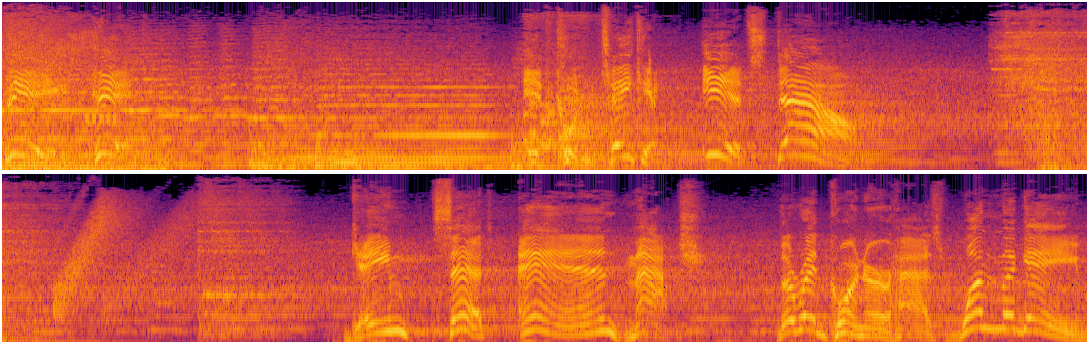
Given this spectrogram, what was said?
Big hit! It couldn't take it. It's down. Game, set, and match. The red corner has won the game.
